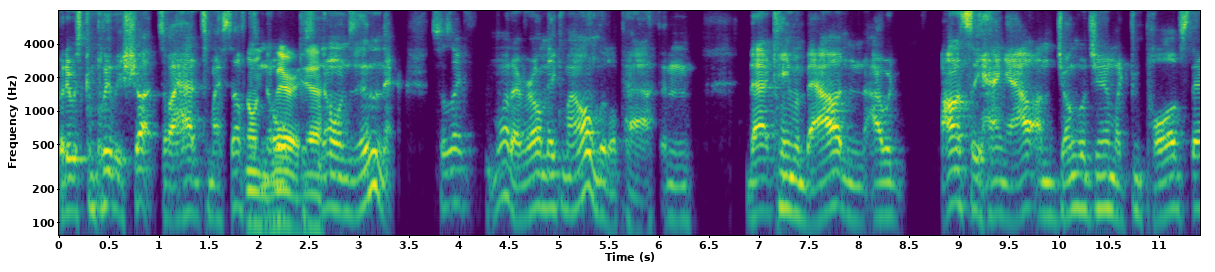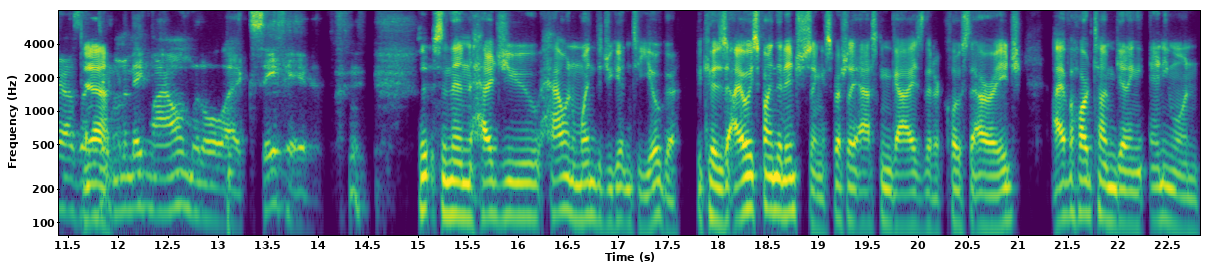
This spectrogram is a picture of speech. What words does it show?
but it was completely shut. So I had it to myself. No one's there, yeah. no one's in there. So I was like, whatever, I'll make my own little path. And that came about. And I would honestly hang out on jungle gym, like do pull-ups there. I was like, Yeah. I'm gonna make my own little like safe haven. So- So then how did you how and when did you get into yoga? Because I always find it interesting, especially asking guys that are close to our age. I have a hard time getting anyone,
